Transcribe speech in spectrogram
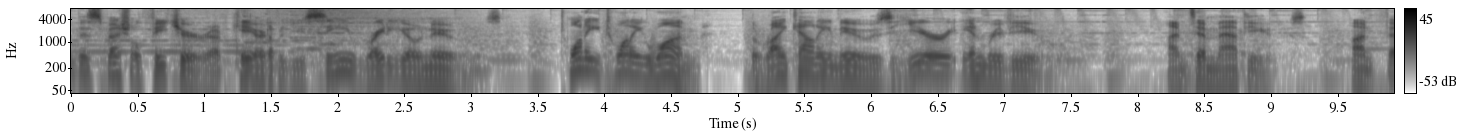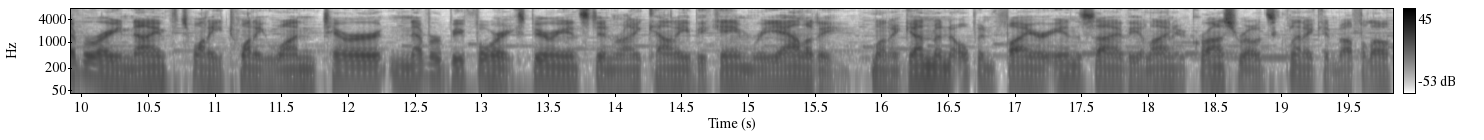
this special feature of KRWC Radio News 2021, the Wright County News Year in Review. I'm Tim Matthews. On February 9, 2021, terror never before experienced in Wright County became reality when a gunman opened fire inside the Allina Crossroads Clinic in Buffalo,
